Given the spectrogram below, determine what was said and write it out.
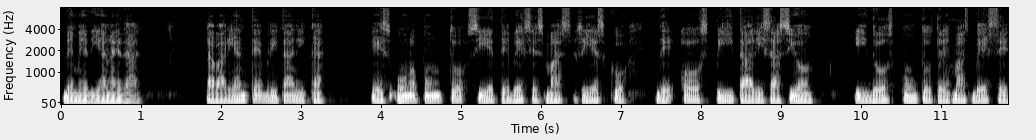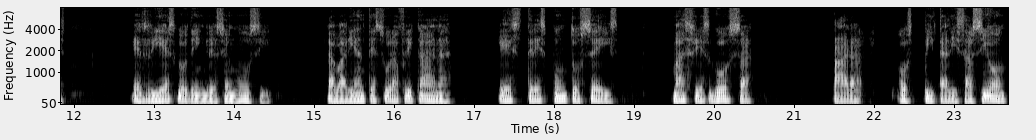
de mediana edad. La variante británica es 1.7 veces más riesgo de hospitalización y 2.3 más veces el riesgo de ingreso en UCI. La variante surafricana es 3.6 más riesgosa para hospitalización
